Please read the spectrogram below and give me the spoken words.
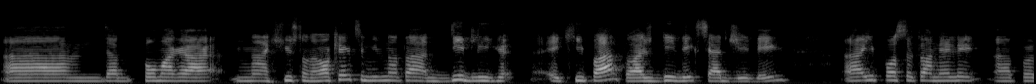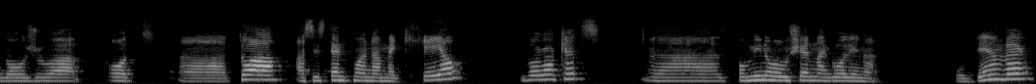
а, да помага на Хјустон Рокетс и нивната D-лиг екипа, тоаш D-лиг, сега G-League, а, и после тоа нели а, продолжува од а, тоа асистент му е на Мекхейл во Рокетс, а, поминува уште една година у Денвер,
